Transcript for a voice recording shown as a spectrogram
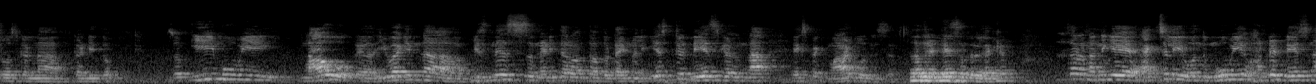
ಶೋಸ್ಗಳನ್ನ ಕಂಡಿತ್ತು. ಸೊ ಈ ಮೂವಿ ನಾವು ಇವಾಗಿನ ಬಿಸ್ನೆಸ್ ನಡೀತಾ ಇರುವಂತ ಒಂದು ಟೈಮ್ನಲ್ಲಿ ಎಷ್ಟು ಡೇಸ್ ಗಳನ್ನ ಎಕ್ಸ್ಪೆಕ್ಟ್ ಮಾಡ್ಬೋದು ಸರ್ ಅಂದ್ರೆ ಡೇಸ್ ಅಂದ್ರೆ ಲೆಕ್ಕ? ಸರ್ ನನಗೆ ಆಕ್ಚುಲಿ ಒಂದು ಮೂವಿ ಹಂಡ್ರೆಡ್ ಡೇಸ್ನ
